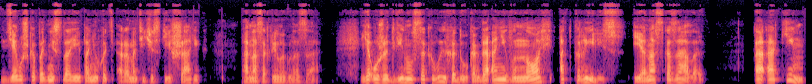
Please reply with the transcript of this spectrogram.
девушка поднесла ей понюхать ароматический шарик, она закрыла глаза. Я уже двинулся к выходу, когда они вновь открылись, и она сказала, «А Аким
